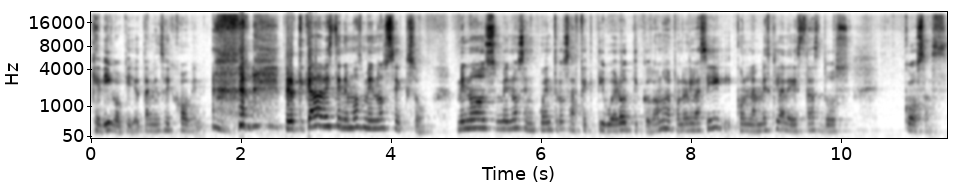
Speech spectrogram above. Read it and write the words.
que digo que yo también soy joven, pero que cada vez tenemos menos sexo, menos, menos encuentros afectivo-eróticos, vamos a ponerla así, con la mezcla de estas dos cosas.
